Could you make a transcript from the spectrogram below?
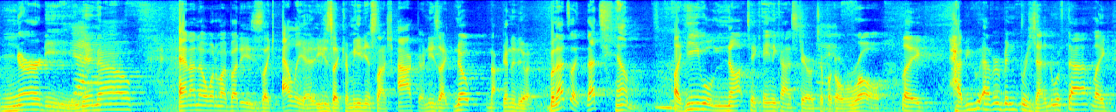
nerdy? You know? And I know one of my buddies, like Elliot, he's like comedian slash actor, and he's like, nope, not gonna do it. But that's like, that's him. Like he will not take any kind of stereotypical role. Like, have you ever been presented with that? Like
